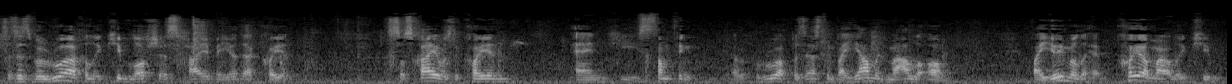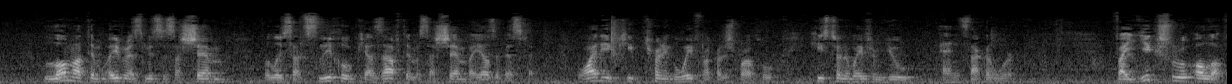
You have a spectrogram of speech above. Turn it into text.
So it says, V'ruach elikim lovshes chayim meyoda koyen. So Chaya was the koyen, and he something, a ruach possessed him, vayamud ma'al la'om, vayoyim lehem, koyamar elikim, lo matem oivim es mitzvahs Hashem, v'lo yisatzlichu ki azavtem es Hashem vayazav eschem. Why do you keep turning away from HaKadosh Baruch Hu? He's turned away from you, and it's not going to work. Vayikshru olav,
